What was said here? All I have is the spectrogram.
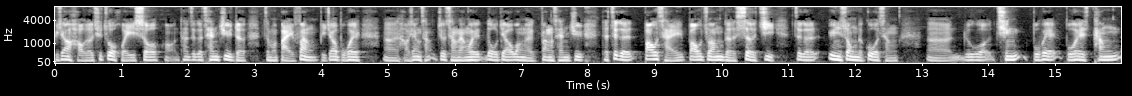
比较好的去做回收哦，它这个餐具的怎么摆放比较不会呃，好像常就常常会漏掉忘了放餐具的这个包材包装的设计，这个运送的过程。呃，如果清不会不会汤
